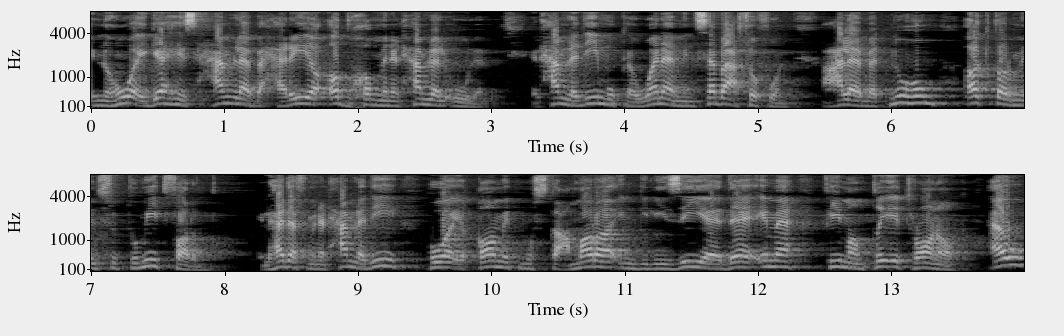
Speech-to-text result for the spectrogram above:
إن هو يجهز حملة بحرية أضخم من الحملة الأولى. الحملة دي مكونة من سبع سفن على متنهم أكثر من 600 فرد. الهدف من الحملة دي هو إقامة مستعمرة إنجليزية دائمة في منطقة رونوك أو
